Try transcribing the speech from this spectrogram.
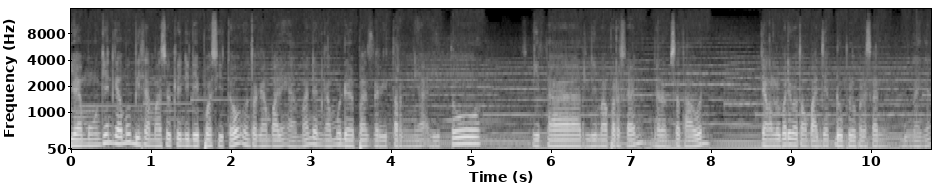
Ya mungkin kamu bisa masukin di deposito untuk yang paling aman dan kamu dapat returnnya itu sekitar 5% dalam setahun jangan lupa dipotong pajak 20% bunganya.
